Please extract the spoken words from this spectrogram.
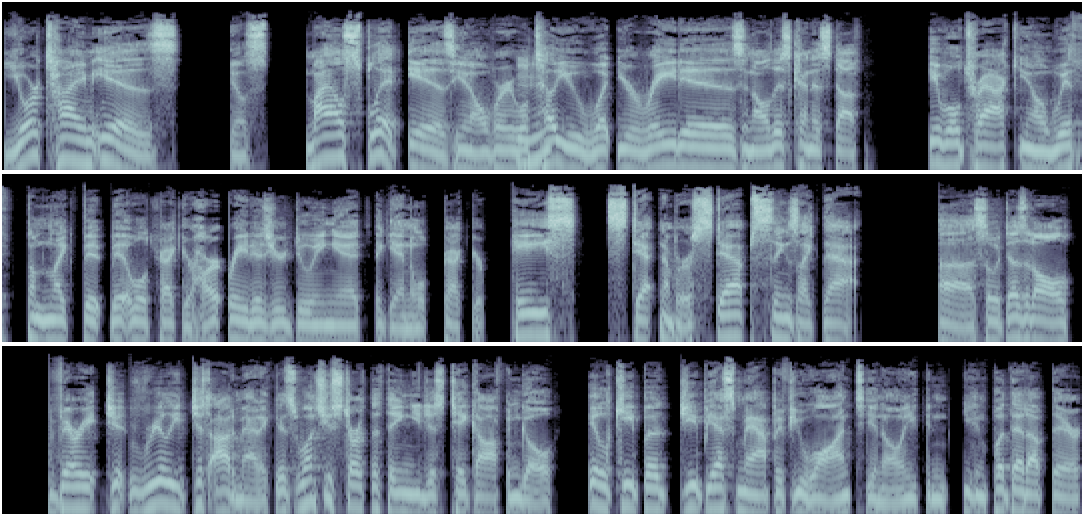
Your time is, you know, mile split is, you know, where it will mm-hmm. tell you what your rate is and all this kind of stuff. It will track, you know, with something like Fitbit, it will track your heart rate as you're doing it. Again, it will track your pace, step number of steps, things like that. Uh, so it does it all very, really just automatic. It's once you start the thing, you just take off and go. It'll keep a GPS map if you want, you know, you can, you can put that up there.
